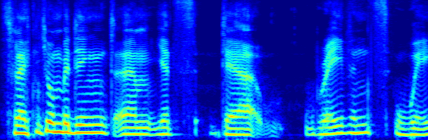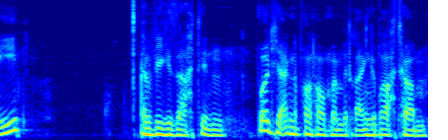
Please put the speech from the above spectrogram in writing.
ist vielleicht nicht unbedingt ähm, jetzt der Ravens Way. Aber wie gesagt, den wollte ich einfach noch mal mit reingebracht haben.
